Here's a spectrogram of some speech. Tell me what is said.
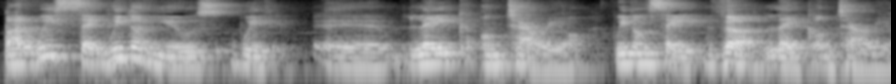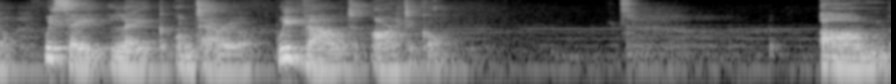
But we say we don't use with uh, Lake Ontario. We don't say the Lake Ontario. We say Lake Ontario without article. Um,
